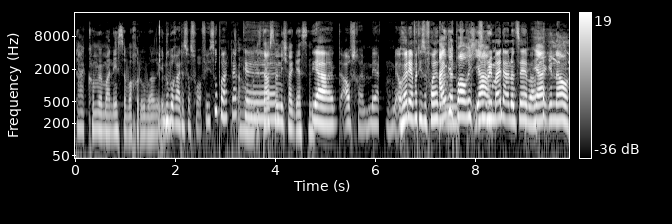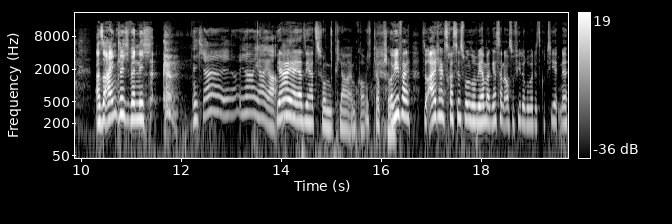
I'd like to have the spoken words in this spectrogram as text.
Da kommen wir mal nächste Woche drüber reden. Du bereitest was vor. Finde ich super, oh, danke. ich darf's nur nicht vergessen. Ja, aufschreiben, merken. Hör dir einfach diese Folge an. Eigentlich brauche ich- ist ja. ein Reminder an uns selber. Ja, genau. Also eigentlich, wenn ich. ich ja, ja, ja, ja, ja. Ja, ja, ja, sie hat es schon klar im Kopf. Ich glaube schon. Auf jeden Fall, so Alltagsrassismus und so, wir haben ja gestern auch so viel darüber diskutiert, ne?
